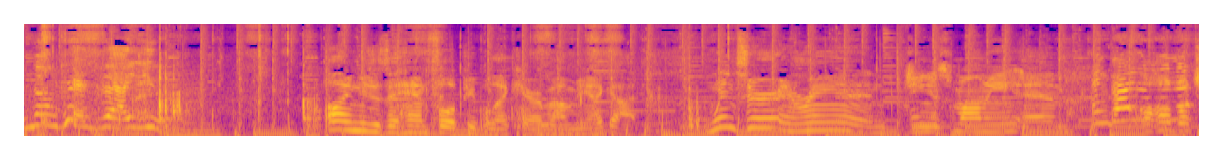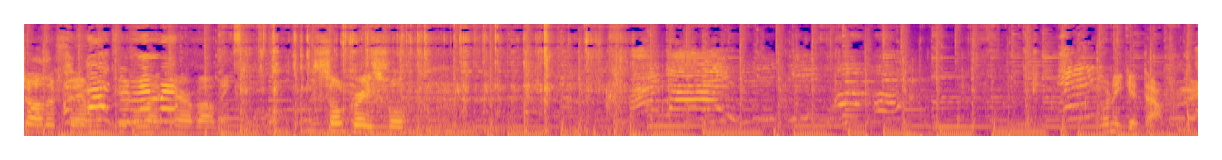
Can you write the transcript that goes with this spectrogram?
No one cares about you. All I need is a handful of people that care about me. I got Wynter and Rayne and Genius Mommy and a whole bunch of other family people that care about me. So graceful. Bye When do you get down from there?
